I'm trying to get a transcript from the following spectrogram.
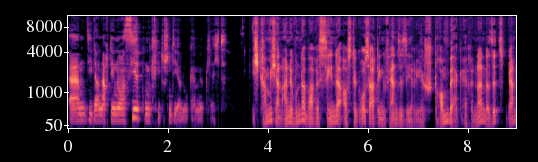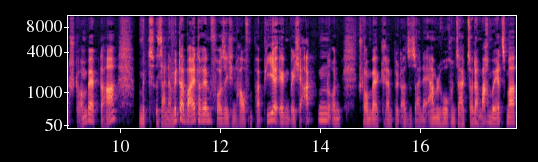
ähm, die dann auch den nuancierten kritischen Dialog ermöglicht. Ich kann mich an eine wunderbare Szene aus der großartigen Fernsehserie Stromberg erinnern. Da sitzt Bernd Stromberg da mit seiner Mitarbeiterin vor sich einen Haufen Papier, irgendwelche Akten und Stromberg krempelt also seine Ärmel hoch und sagt, so, dann machen wir jetzt mal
